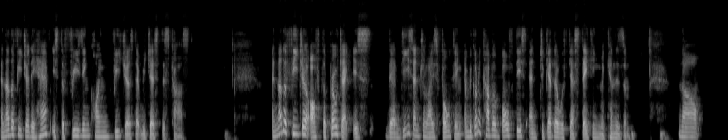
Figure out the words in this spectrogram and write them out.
Another feature they have is the freezing coin features that we just discussed. Another feature of the project is their decentralized voting and we're going to cover both these and together with their staking mechanism. Now,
